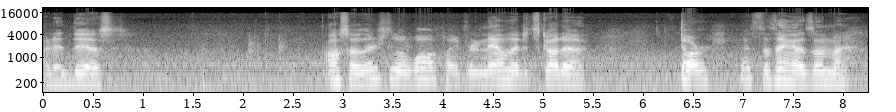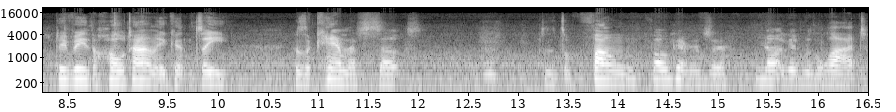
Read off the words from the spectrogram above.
I did this. Also, there's the wallpaper now that it's got a dark. That's the thing that was on my TV the whole time you couldn't see because the camera sucks. Cause it's a phone. Phone cameras are not good with light.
